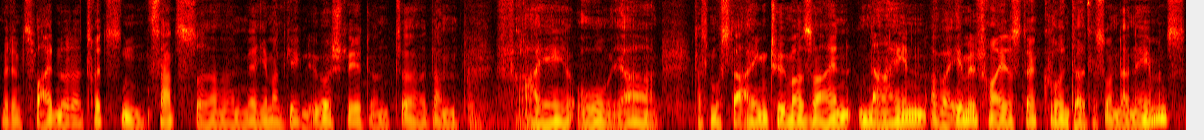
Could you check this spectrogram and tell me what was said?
mit dem zweiten oder dritten Satz, äh, wenn mir jemand gegenübersteht und äh, dann frei, oh ja, das muss der Eigentümer sein. Nein, aber Emil Frei ist der Gründer des Unternehmens.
